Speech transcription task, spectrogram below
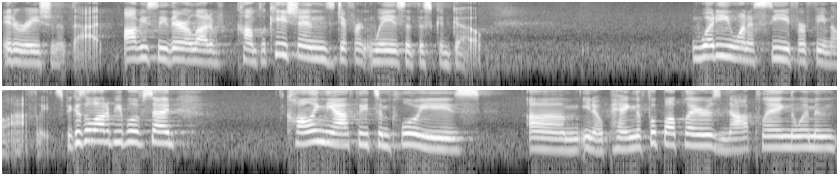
iteration of that, obviously there are a lot of complications, different ways that this could go. What do you want to see for female athletes? Because a lot of people have said calling the athletes employees, um, you know, paying the football players, not playing the women,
